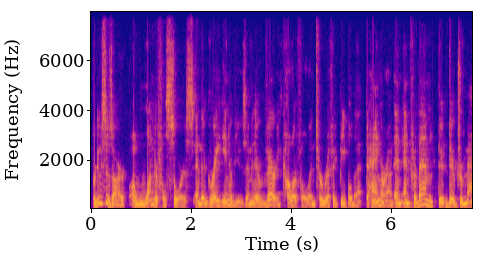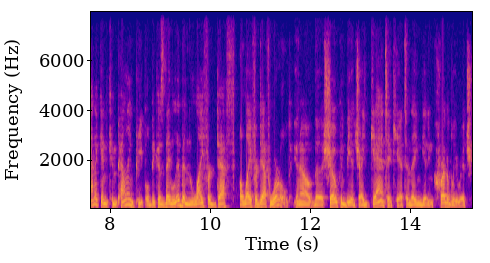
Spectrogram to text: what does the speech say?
producers are a wonderful source, and they're great interviews. I mean, they're very colorful and terrific people to, to hang around. And and for them, they're, they're dramatic and compelling people because they live in life or death, a life or death world. You know, the show can be a gigantic hit and they can get incredibly rich,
